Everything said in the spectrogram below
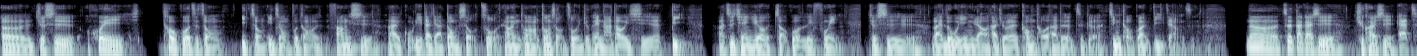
呃，就是会。透过这种一种一种不同的方式来鼓励大家动手做，然后你通常动手做，你就可以拿到一些币啊。之前也有找过 Leafwing，就是来录音，然后他就会空投他的这个金头冠币这样子。那这大概是区块势 at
